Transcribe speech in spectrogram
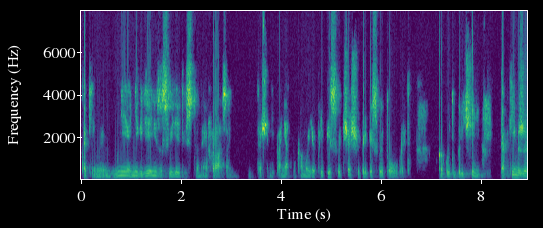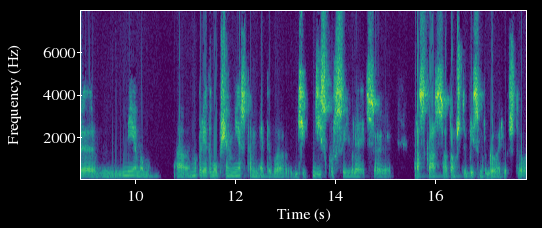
Такими не, нигде не засвидетельствованная фраза. Даже непонятно, кому ее приписывать. Чаще приписывают Олбрайт по какой-то причине. Таким же мемом, а, но при этом общим местом этого дискурса является рассказ о том, что Бисмарк говорил, что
